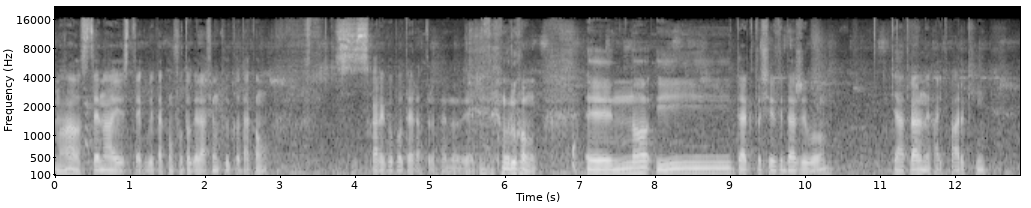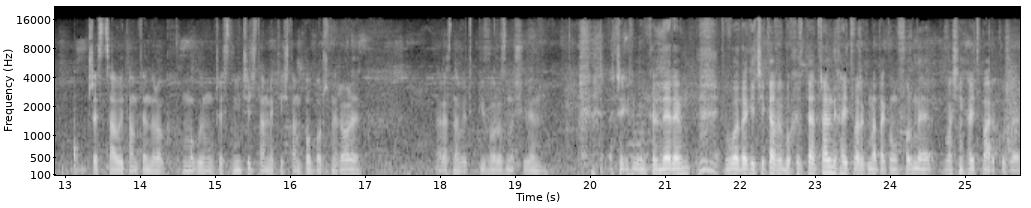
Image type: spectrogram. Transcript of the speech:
No a scena jest jakby taką fotografią, tylko taką Harry'ego Pottera trochę, no, taką ruchomą. Yy, No i tak to się wydarzyło. Teatralne Hyde Parki. Przez cały tamten rok mogłem uczestniczyć, tam jakieś tam poboczne role. Raz nawet piwo roznosiłem. Raczej byłem kelnerem. To było takie ciekawe, bo teatralny Hyde Park ma taką formę właśnie Hyde Parku, że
